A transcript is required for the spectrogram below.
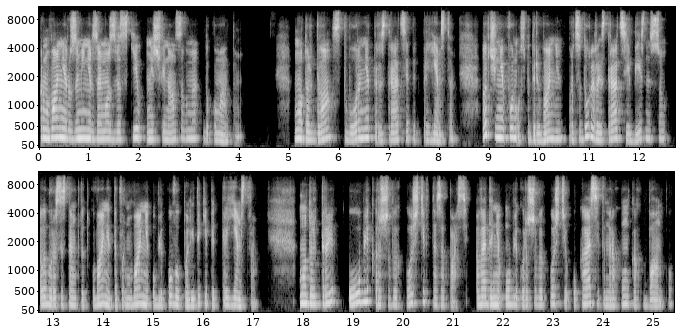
формування і розуміння взаємозв'язків між фінансовими документами. Модуль 2 створення та реєстрація підприємства, вивчення форм господарювання, процедури реєстрації бізнесу, вибору систем оподаткування та формування облікової політики підприємства. Модуль 3 облік грошових коштів та запасів, ведення обліку грошових коштів у касі та на рахунках банку,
